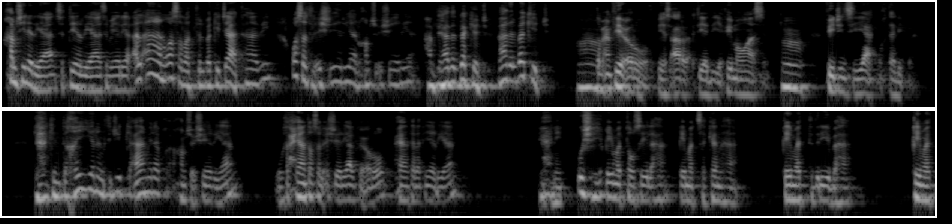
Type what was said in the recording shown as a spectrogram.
50 ريال 60 ريال 70 ريال. الآن وصلت في ال package ات هذه وصلت ل 20 ريال و25 ريال. هم في هذا ال package في هذا ال package آه. طبعا في عروض في أسعار اعتيادية في مواسم آه. في جنسيات مختلفة. لكن تخيل ان تجيك عاملة ب 25 ريال واحيانا تصل 20 ريال في عروض أحيانا 30 ريال. يعني وش هي قيمة توصيلها قيمة سكنها قيمة تدريبها؟ قيمة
